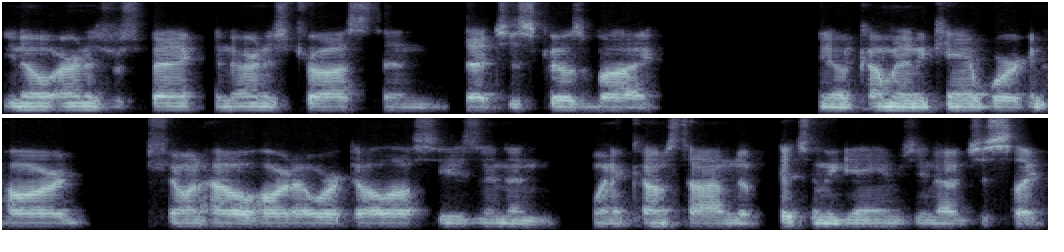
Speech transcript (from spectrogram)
you know, earn his respect and earn his trust. And that just goes by, you know, coming into camp, working hard, showing how hard I worked all off season. And when it comes time to pitch in the games, you know, just like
